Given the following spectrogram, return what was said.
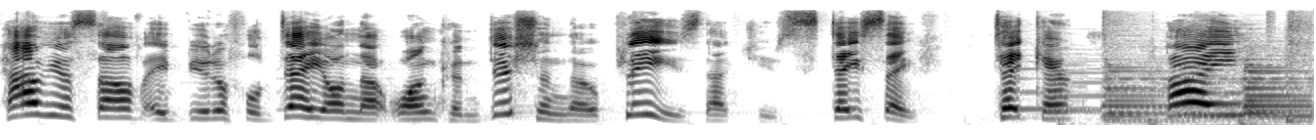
Have yourself a beautiful day on that one condition though, please, that you stay safe. Take care. Bye.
